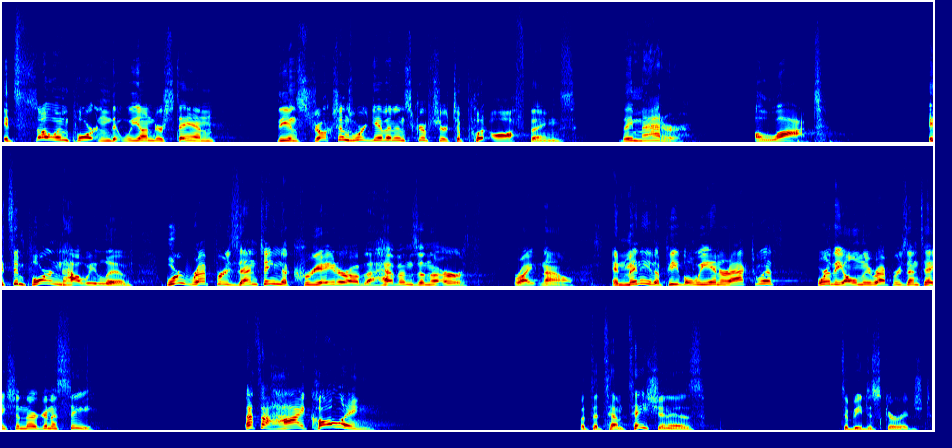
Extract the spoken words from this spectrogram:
It, it's so important that we understand the instructions we're given in Scripture to put off things, they matter a lot. It's important how we live. We're representing the creator of the heavens and the earth right now. And many of the people we interact with, we're the only representation they're going to see. That's a high calling. But the temptation is to be discouraged.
